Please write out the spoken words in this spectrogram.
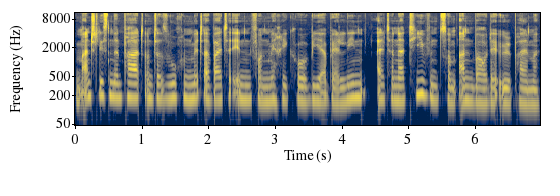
Im anschließenden Part untersuchen MitarbeiterInnen von Mexico via Berlin Alternativen zum Anbau der Ölpalme.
